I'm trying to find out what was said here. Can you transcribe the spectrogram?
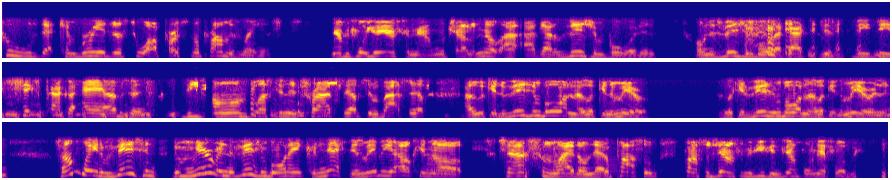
tools that can bridge us to our personal promised lands? Now, before you answer, now I want y'all to know I, I got a vision board, and on this vision board I got this, these, these six pack of abs and these arms busting and triceps and biceps. I look at the vision board and I look in the mirror. I look at the vision board and I look in the mirror, and some way the vision, the mirror and the vision board ain't connecting. Maybe y'all can uh, shine some light on that. Apostle Apostle Johnson, if you can jump on that for me.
